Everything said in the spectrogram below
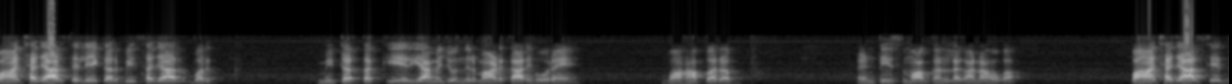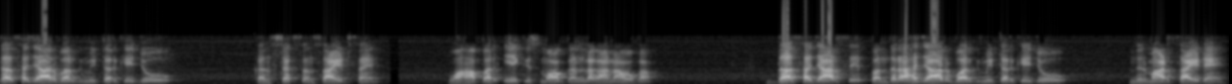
पाँच हज़ार से लेकर बीस हज़ार वर्ग मीटर तक की एरिया में जो निर्माण कार्य हो रहे हैं, वहाँ पर अब एंटी स्मॉक गन लगाना होगा। पाँच हज़ार से दस हज़ार वर्ग मीटर के जो कंस्ट्रक्शन साइट्स हैं, वहाँ पर एक स्मॉक गन लगाना होगा। दस हज़ार से पंद्रह हज़ार वर्ग मीटर के जो निर्माण साइट हैं,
